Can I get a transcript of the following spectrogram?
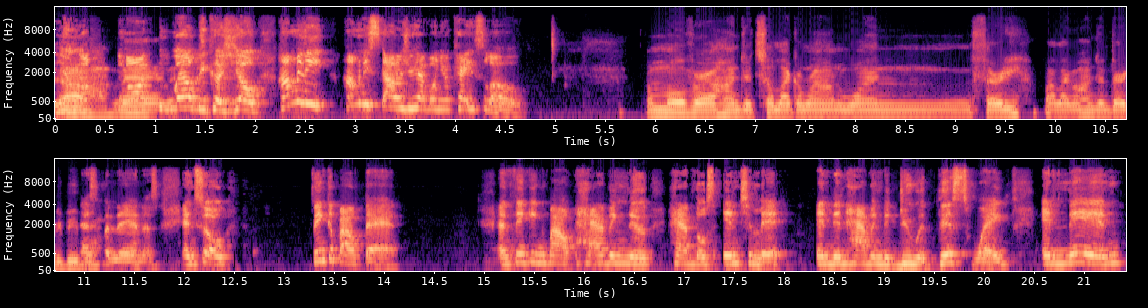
you oh, know well because yo, how many how many scholars you have on your caseload? I'm over a hundred, so like around one thirty, about like 130 people. That's bananas. And so think about that, and thinking about having to have those intimate, and then having to do it this way, and then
